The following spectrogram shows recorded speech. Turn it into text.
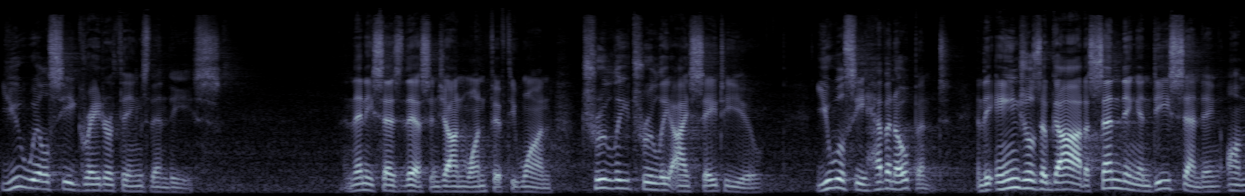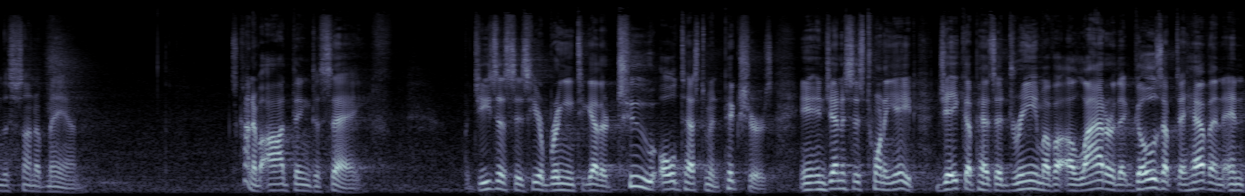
You will see greater things than these. And then he says this in John 1:51, "Truly, truly I say to you, you will see heaven opened and the angels of God ascending and descending on the Son of Man." Kind of odd thing to say. But Jesus is here bringing together two Old Testament pictures. In Genesis 28, Jacob has a dream of a ladder that goes up to heaven, and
